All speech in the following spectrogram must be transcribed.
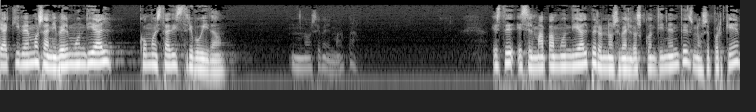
aquí vemos a nivel mundial cómo está distribuido. No se ve el mapa. Este es el mapa mundial, pero no se ven los continentes, no sé por qué.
